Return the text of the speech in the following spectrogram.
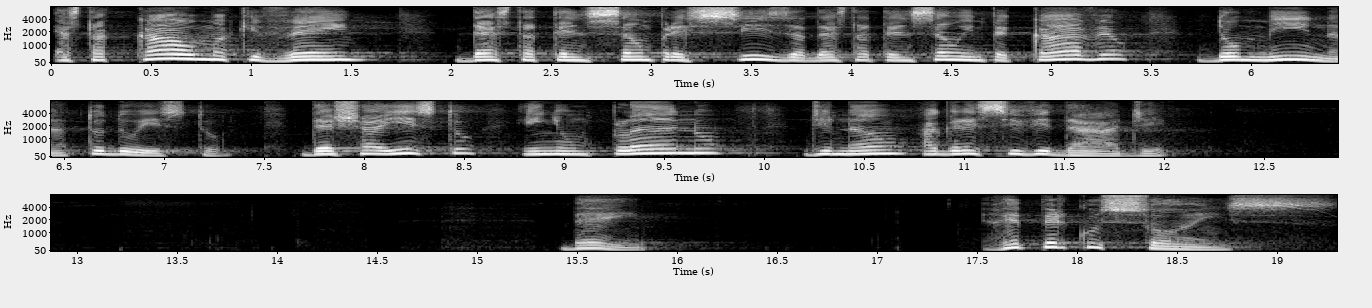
esta calma que vem desta atenção precisa, desta atenção impecável, domina tudo isto. Deixa isto em um plano de não agressividade. Bem, repercussões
